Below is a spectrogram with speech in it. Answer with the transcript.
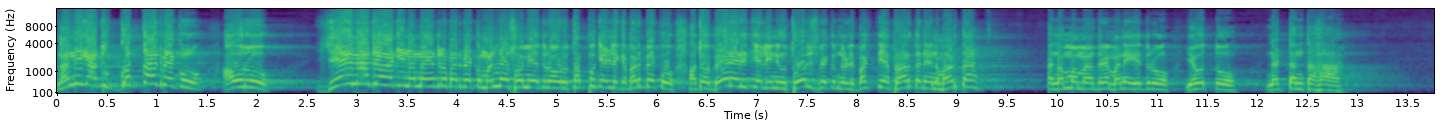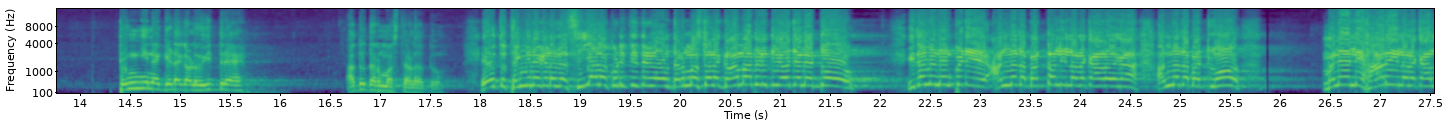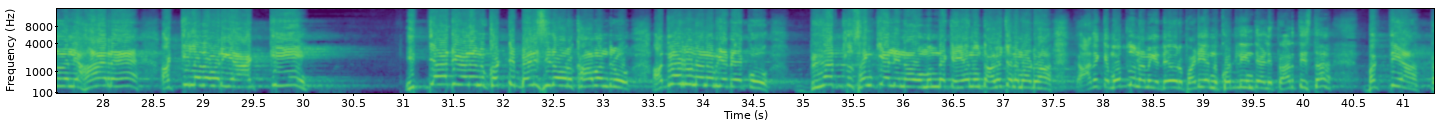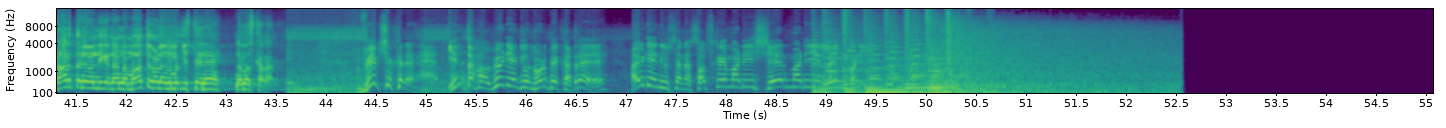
ನಮಗೆ ಅದು ಗೊತ್ತಾಗಬೇಕು. ಅವರು ಏನಾದರೂ ಆಗಿ ನಮ್ಮ ಎದುರು ಬರಬೇಕು. ಮಲ್ಲ ಸ್ವಾಮಿ ಎದುರು ಅವರು ತಪ್ಪು ಕೇಳಲಿಕ್ಕೆ ಬರಬೇಕು. ಅಥವಾ ಬೇರೆ ರೀತಿಯಲ್ಲಿ ನೀವು ತೋರಿಸಬೇಕು ಅಂತ ಹೇಳಿ ಭಕ್ತಿಯ ಪ್ರಾರ್ಥನೆಯನ್ನು ಮಾಡ್ತಾ? ನಮ್ಮ ಅಂದರೆ ಮನೆ ಎದುರು ಯಾವತ್ತು ನಟ್ಟಂತಹ ತೆಂಗಿನ ಗಿಡಗಳು ಇದ್ದರೆ ಅದು ಧರ್ಮಸ್ಥಳದ್ದು. ಇವತ್ತು ತೆಂಗಿನ ಗಿಡದ ಸಿಯಾಳ ಕುಡಿತಿದ್ರೆ ನಾವು ಧರ್ಮಸ್ಥಳ ಗ್ರಾಮಾಭಿವೃದ್ಧಿ ಯೋಜನೆದ್ದು. ಇದನ್ನು ನೆನ್ಪಿಡಿ, ಅನ್ನದ ಬಟ್ಟಲಿಲ್ಲದ ಕಾರಣ, ಅನ್ನದ ಬಟ್ಲು ಮನೆಯಲ್ಲಿ ಹಾರೆ ಇಲ್ಲದ ಕಾಲದಲ್ಲಿ ಹಾರೆ, ಅಕ್ಕಿಲ್ಲದವರಿಗೆ ಅಕ್ಕಿ ಇತ್ಯಾದಿಗಳನ್ನು ಕೊಟ್ಟು ಬೆಳೆಸಿದವರು ಕಾವಂದ್ರು. ಅದರಲ್ಲೂ ನಮಗೆ ಬೇಕು. ಬೃಹತ್ ಸಂಖ್ಯೆಯಲ್ಲಿ ನಾವು ಮುಂದಕ್ಕೆ ಏನು ಅಂತ ಆಲೋಚನೆ ಮಾಡುವ, ಅದಕ್ಕೆ ಮೊದಲು ನಮಗೆ ದೇವರು ಪಡಿಯನ್ನು ಕೊಡ್ಲಿ ಅಂತ ಹೇಳಿ ಪ್ರಾರ್ಥಿಸ್ತಾ, ಭಕ್ತಿಯ ಪ್ರಾರ್ಥನೆಯೊಂದಿಗೆ ನನ್ನ ಮಾತುಗಳನ್ನು ಮುಗಿಸ್ತೇನೆ. ನಮಸ್ಕಾರ. ವೀಕ್ಷಕರೇ, ಇಂತಹ ವಿಡಿಯೋಗಳು ನೋಡಬೇಕಾದ್ರೆ ಐಡಿಯಾ ನ್ಯೂಸ್ ಅನ್ನ ಸಬ್ಸ್ಕ್ರೈಬ್ ಮಾಡಿ ಶೇರ್ ಮಾಡಿ ಲೈಕ್ ಮಾಡಿ.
